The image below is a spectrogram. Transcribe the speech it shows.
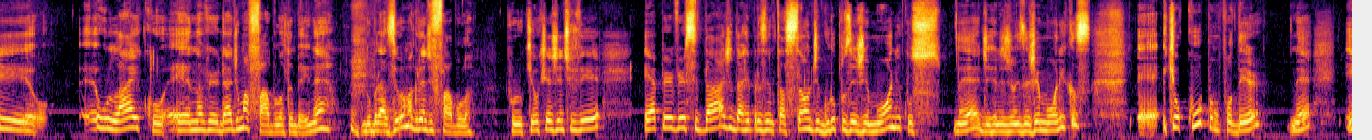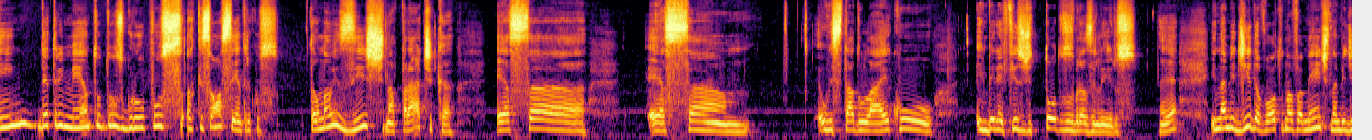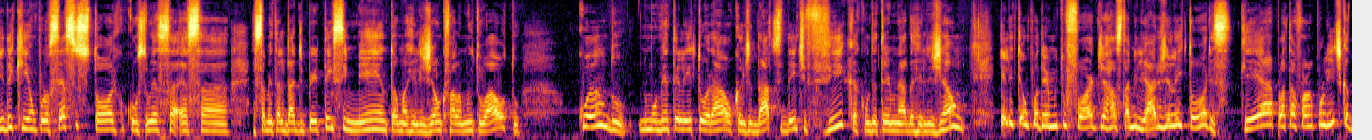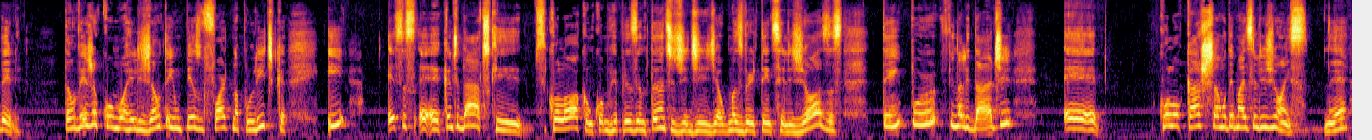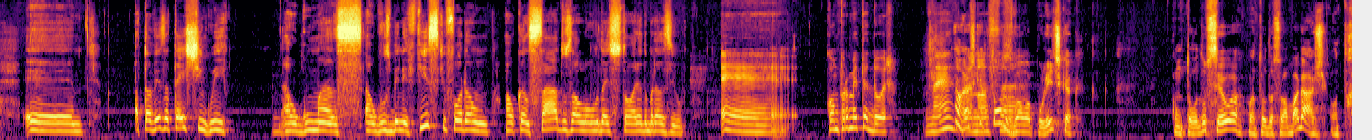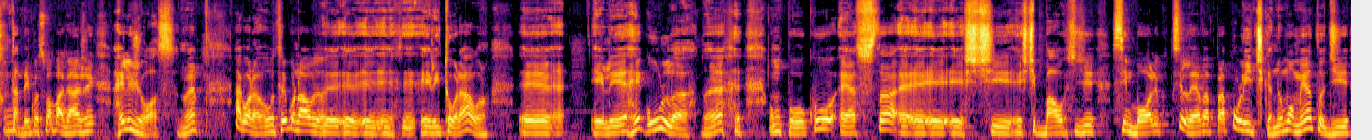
o laico é, na verdade, uma fábula também, né? No Brasil é uma grande fábula, porque o que a gente vê é a perversidade da representação de grupos hegemônicos, né, de religiões hegemônicas, é, que ocupam o poder né, em detrimento dos grupos que são acêntricos. Então não existe na prática essa essa o Estado laico em benefício de todos os brasileiros. Né? E na medida, volto novamente, na medida que é um processo histórico construir essa, essa, essa mentalidade de pertencimento a uma religião que fala muito alto, quando, no momento eleitoral, o candidato se identifica com determinada religião, ele tem um poder muito forte de arrastar milhares de eleitores, que é a plataforma política dele. Então veja como a religião tem um peso forte na política e esses é, é candidatos que se colocam como representantes de, de, de algumas vertentes religiosas têm por finalidade é, colocar chão demais religiões, né? É, talvez até extinguir algumas, alguns benefícios que foram alcançados ao longo da história do Brasil? É comprometedor, né? Não, acho nossa... que todos vão à política com todo o seu, com toda a sua bagagem, com, hum. também com a sua bagagem religiosa, não é? Agora, o Tribunal eh, eh, eh, Eleitoral ele regula né, um pouco esta, este, este balde simbólico que se leva para a política. No momento de,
